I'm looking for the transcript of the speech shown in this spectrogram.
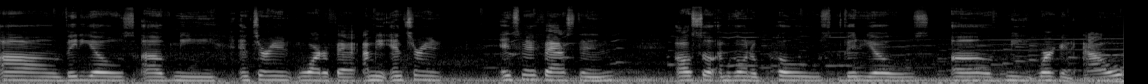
um, videos of me entering water fast. I mean, entering intermittent fasting. Also, I'm going to post videos of me working out.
